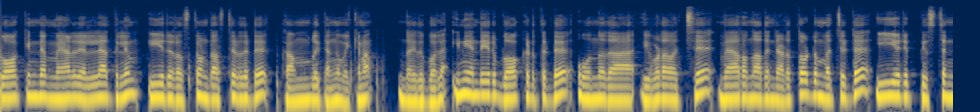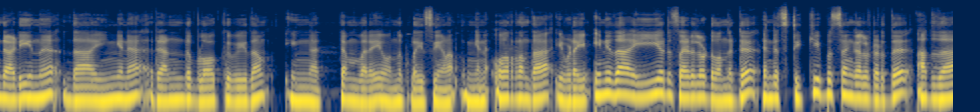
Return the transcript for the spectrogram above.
ബ്ലോക്കിന്റെ മേളിൽ എല്ലാത്തിലും ഈ ഒരു റെസ്റ്റോൺ ഡസ്റ്റ് എടുത്തിട്ട് കംപ്ലീറ്റ് അങ്ങ് വെക്കണം. ദാ ഇതുപോലെ. ഇനി എന്റെ ഒരു ബ്ലോക്ക് എടുത്തിട്ട് ഒന്ന് ദാ ഇവിടെ വെച്ച് വേറൊന്ന് അതിന്റെ അടുത്തോട്ടും വെച്ചിട്ട് ഈ ഒരു പിസ്റ്റന്റെ അടിയിൽ നിന്ന് ദാ ഇങ്ങനെ രണ്ട് ബ്ലോക്ക് വീതം ഇങ്ങറ്റം വരെ ഒന്ന് പ്ലേസ് ചെയ്യണം. ഇങ്ങനെ ഒരെണ്ണം ദാ ഇവിടെയും. ഇനി ദാ ഈ ഒരു സൈഡിലോട്ട് വന്നിട്ട് എന്റെ സ്റ്റിക്കി പിസ്റ്റൻ കലോട്ട് എടുത്ത് അത് ദാ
